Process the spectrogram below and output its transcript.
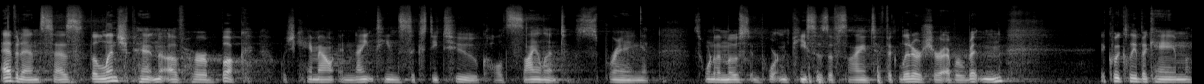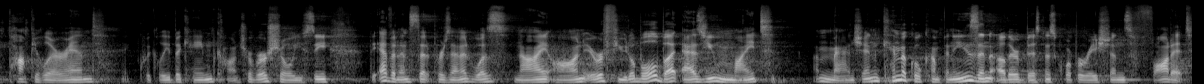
evidence as the linchpin of her book, which came out in 1962 called Silent Spring. It's one of the most important pieces of scientific literature ever written. It quickly became popular and it quickly became controversial. You see, the evidence that it presented was nigh on irrefutable, but as you might imagine, chemical companies and other business corporations fought it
